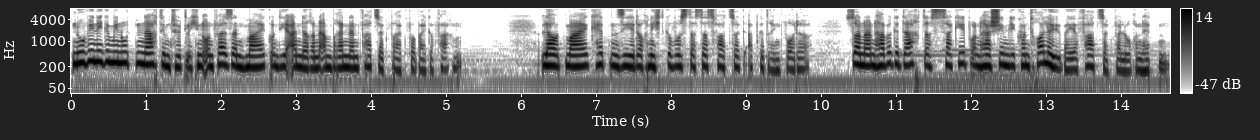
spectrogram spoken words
Nur wenige Minuten nach dem tödlichen Unfall sind Mike und die anderen am brennenden Fahrzeugwrack vorbeigefahren. Laut Mike hätten sie jedoch nicht gewusst, dass das Fahrzeug abgedrängt wurde, sondern habe gedacht, dass Sakib und Hashim die Kontrolle über ihr Fahrzeug verloren hätten.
